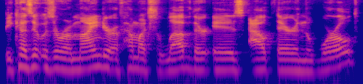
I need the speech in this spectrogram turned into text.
because it was a reminder of how much love there is out there in the world.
